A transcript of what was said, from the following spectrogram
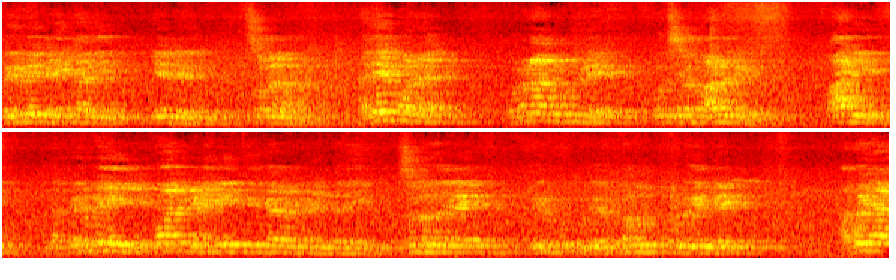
பெருமை கிடைக்காது என்று சொல்லலாம். அதே போல புறநானூற்றிலே ஒரு சில பாடல்கள் பாடி அந்த பெருமையை எவ்வாறு நிலைநிறுத்திருக்கிறார்கள் என்பதை சொல்லுவதிலே விருப்பம் விருப்பமும் கொள்கின்றேன் அவையார்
